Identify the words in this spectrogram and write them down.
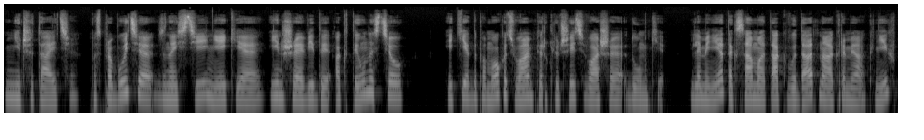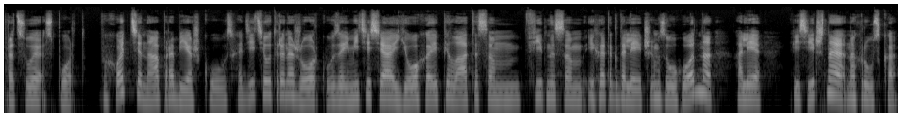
не чытайце. Паспрабуйце знайсці нейкія іншыя віды актыўнасцяў якія дапамогуць вам пераключыць ваши думкі. Для мяне таксама так выдатна акрамя кніг працуе спорт. Выходзьце на прабежку, схадзіце ў трэнажорку, займіцеся йогай, пілатэсам, фітнесам і гэтак далей, чым заўгодна, але фізічная нагрузка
